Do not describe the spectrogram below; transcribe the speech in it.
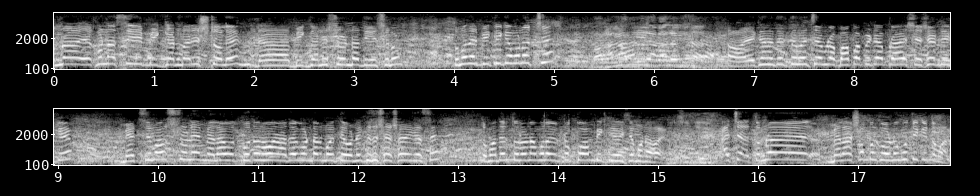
আমরা এখন আছি বিজ্ঞান বাড়ির স্টলে। এটা বিজ্ঞানের স্টলটা দিয়েছিল। তোমাদের বিক্রি কেমন হচ্ছে? এখানে দেখতে পাচ্ছি আমরা বাপা পিঠা প্রায় শেষের দিকে। ম্যাক্সিমাম স্টলে মেলা উদ্বোধন হওয়ার আধা ঘণ্টার মধ্যে অনেক কিছু শেষ হয়ে গেছে। তোমাদের তুলনামূলক একটু কম বিক্রি হয়েছে মনে হয়। আচ্ছা তোমরা মেলা সম্পর্কে অনুভূতি কি তোমার?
